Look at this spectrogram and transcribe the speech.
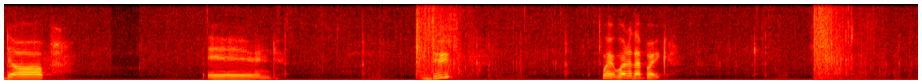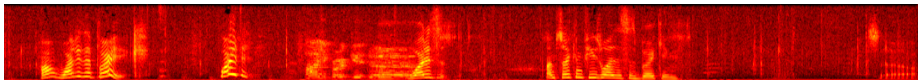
Dop. And... Dude. Wait, why did that break? Huh? Why did that break? Why did... Ah, you broke it. Uh. Why does this... I'm so confused why this is breaking. So...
